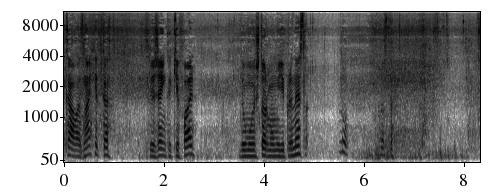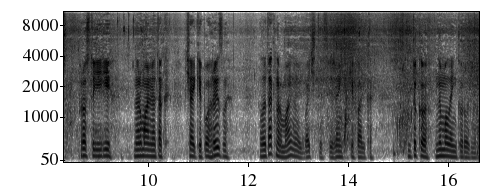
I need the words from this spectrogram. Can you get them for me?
Цікава знахідка, свіженька кефаль. Думаю, штормом її принесли. Ну, просто, просто її нормально так чайки погризли. Але так нормально, як бачите, свіженька кефалька. Ну, такого немаленького розміру.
